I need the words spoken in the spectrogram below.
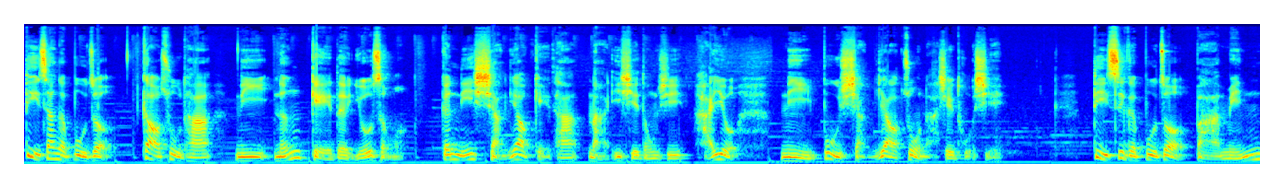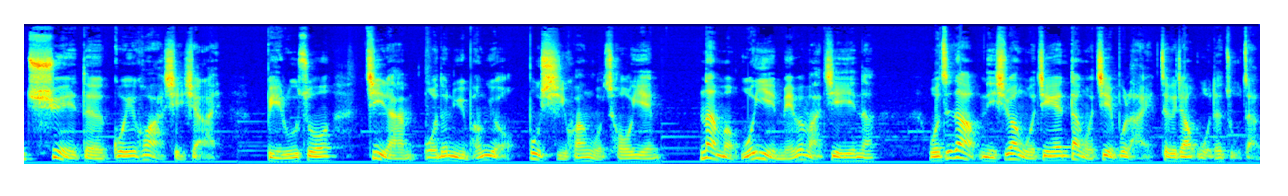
第三个步骤，告诉他你能给的有什么，跟你想要给他哪一些东西，还有你不想要做哪些妥协。第四个步骤，把明确的规划写下来。比如说，既然我的女朋友不喜欢我抽烟，那么我也没办法戒烟呢。我知道你希望我戒烟，但我戒不来，这个叫我的主张。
